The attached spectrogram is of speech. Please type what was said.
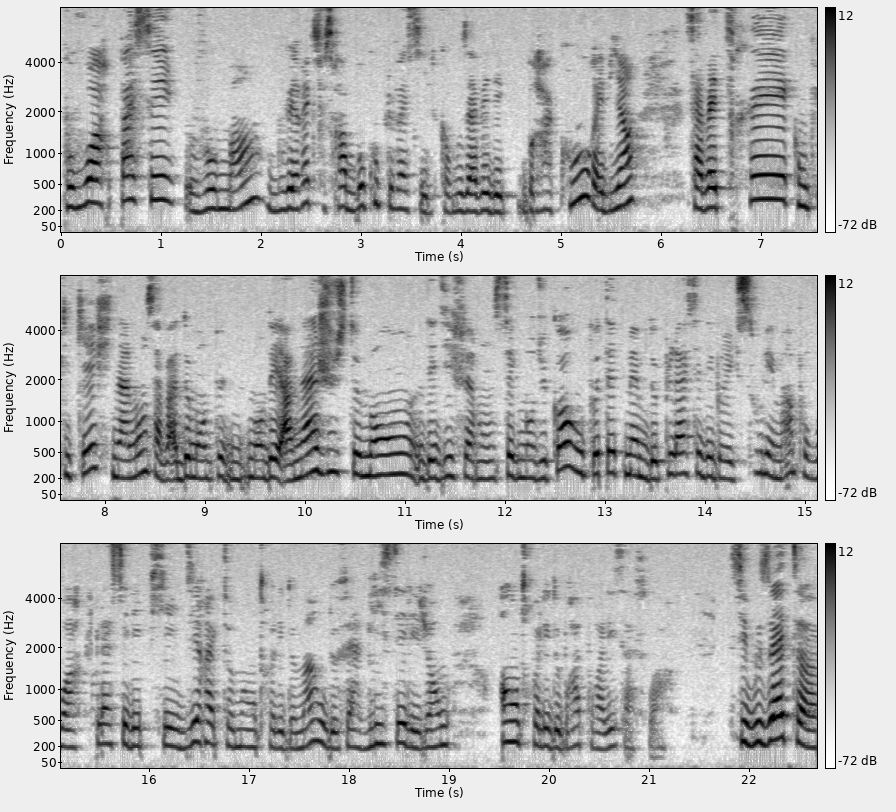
pour voir passer vos mains, vous verrez que ce sera beaucoup plus facile. Quand vous avez des bras courts, eh bien, ça va être très compliqué finalement, ça va demander un ajustement des différents segments du corps ou peut-être même de placer des briques sous les mains pour voir placer les pieds directement entre les deux mains ou de faire glisser les jambes entre les deux bras pour aller s'asseoir. Si vous êtes euh,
